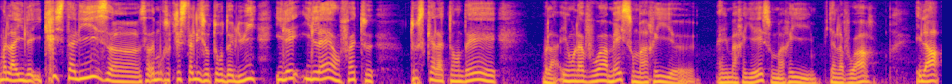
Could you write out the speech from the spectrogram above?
voilà, il, cristallise. euh, Son amour se cristallise autour de lui. Il est, il est en fait tout ce qu'elle attendait. Et, voilà, et on la voit. Mais son mari, euh, elle est mariée. Son mari vient la voir. Et là,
